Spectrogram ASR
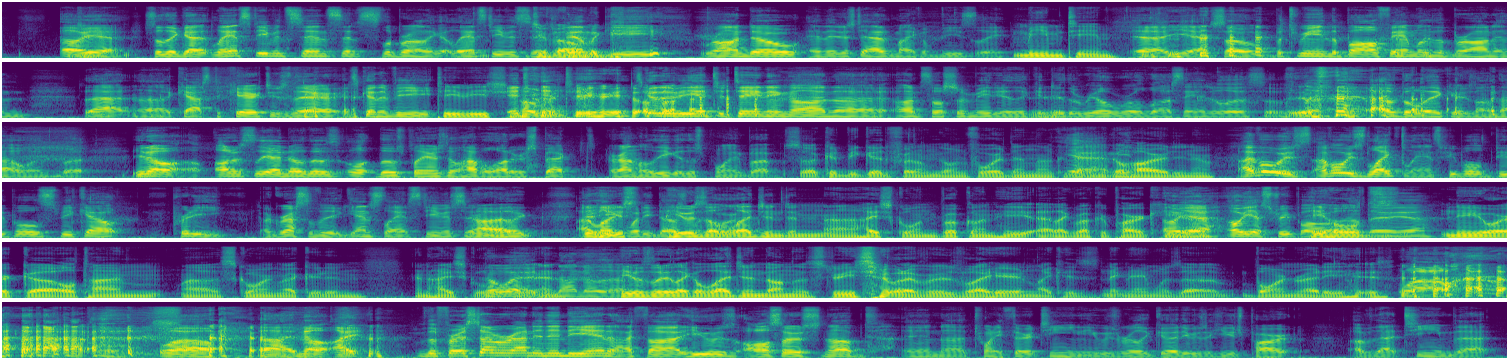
Oh yeah. So they got Lance Stephenson since LeBron. They got Lance Stephenson, JaVale JaVale McGee, Rondo, and they just added Michael Beasley. meme team. Uh, yeah. So between the Ball family, LeBron, and that uh, cast of characters there, it's gonna be TV show It's, material. it's gonna be entertaining on uh, on social media. They could Yeah. do the real world Los Angeles of, of the Lakers on that one. But you know, honestly, I know those those players don't have a lot of respect around the league at this point. But So it could be good for them going forward then, though, because Yeah, they're gonna I go mean- hard, you know. I've always I've always liked Lance. People people speak out pretty aggressively against Lance Stephenson. No, I like. I like he what he does He was a court. legend in uh, high school in Brooklyn. He at like Rucker Park. He, oh uh, yeah, oh yeah, street ball he out holds there. Yeah. New York uh, all-time uh, scoring record in in high school. No way, I did not know that. He was literally like a legend on the streets or whatever is what I hear, and like his nickname was uh, Born Ready. Wow. wow. Uh, no, I the first time around in Indiana, I thought he was also snubbed in uh, 2013. He was really good. He was a huge part of that team that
